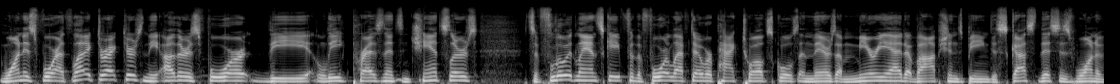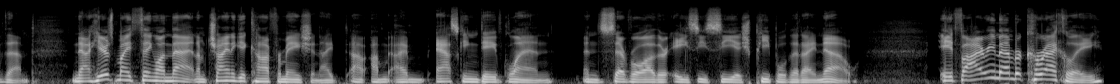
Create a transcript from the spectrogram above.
One is for athletic directors, and the other is for the league presidents and chancellors. It's a fluid landscape for the four leftover Pac 12 schools, and there's a myriad of options being discussed. This is one of them. Now, here's my thing on that, and I'm trying to get confirmation. I, I'm, I'm asking Dave Glenn and several other ACC ish people that I know. If I remember correctly,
